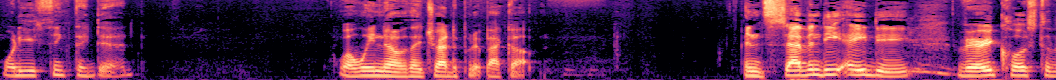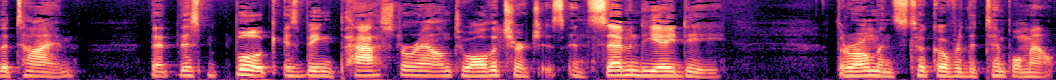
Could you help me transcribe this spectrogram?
what do you think they did? Well, we know they tried to put it back up. In 70 AD, very close to the time that this book is being passed around to all the churches, in 70 AD, the Romans took over the Temple Mount.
